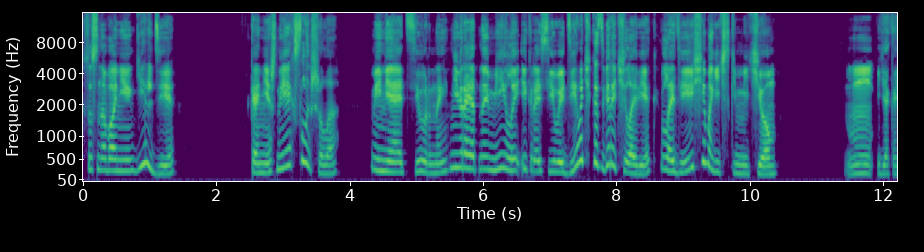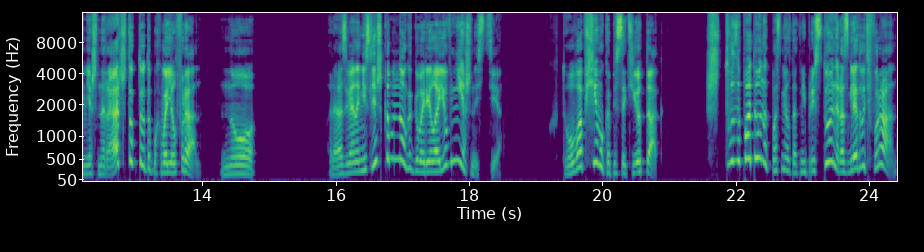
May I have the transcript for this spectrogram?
с основания гильдии. Конечно, я их слышала. Миниатюрный, невероятно милый и красивая девочка-зверочеловек, владеющая магическим мечом. Ммм, я, конечно, рад, что кто-то похвалил Фран, но... Разве она не слишком много говорила о ее внешности? Кто вообще мог описать ее так? Что за подонок посмел так непристойно разглядывать Фран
